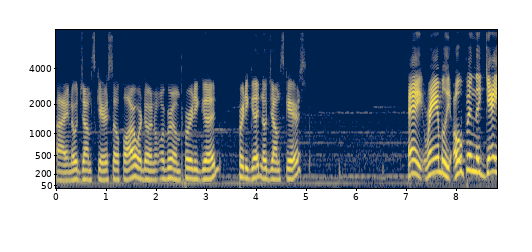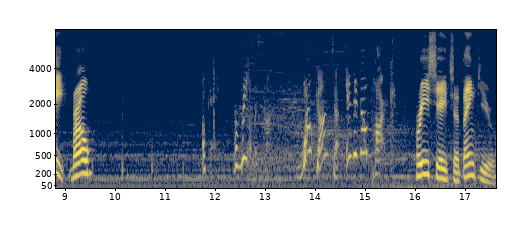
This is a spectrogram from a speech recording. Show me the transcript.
All right, no jump scares so far. We're doing we're doing pretty good. Pretty good. No jump scares. Hey, Rambley, open the gate, bro. Okay, for real this time. Welcome to Indigo Park. Appreciate you. Thank you.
